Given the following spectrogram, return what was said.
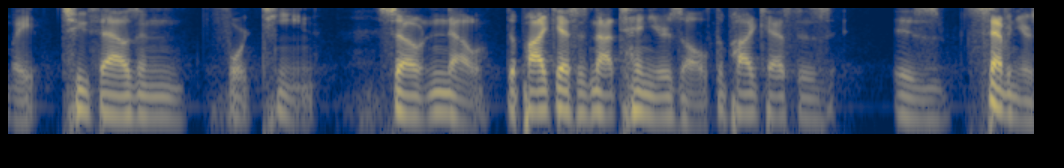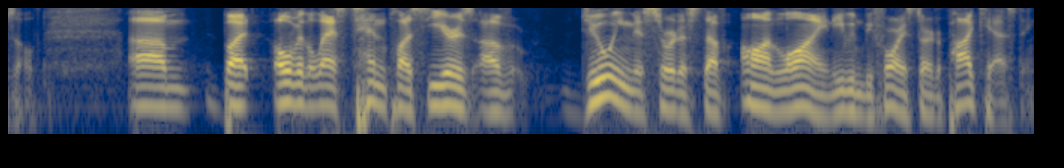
Wait, 2014. So no, the podcast is not 10 years old. The podcast is is seven years old. Um, but over the last 10 plus years of doing this sort of stuff online, even before I started podcasting,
